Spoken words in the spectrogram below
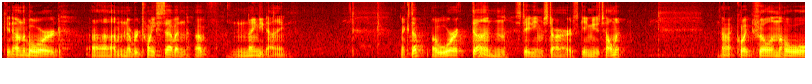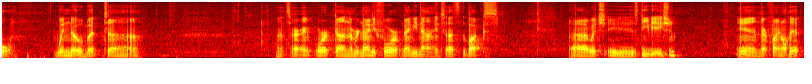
Get on the board. Um, number 27 of 99. Next up, a Warrick Dunn Stadium Stars game used helmet. Not quite filling the whole window, but uh, that's all right. Warrick Dunn, number 94 of 99. So that's the Bucks, uh, which is deviation. And their final hit.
